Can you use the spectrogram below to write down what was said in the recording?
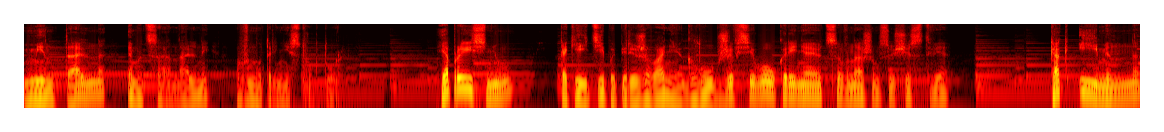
ментально-эмоциональной внутренней структуры. Я проясню, какие типы переживания глубже всего укореняются в нашем существе, как именно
